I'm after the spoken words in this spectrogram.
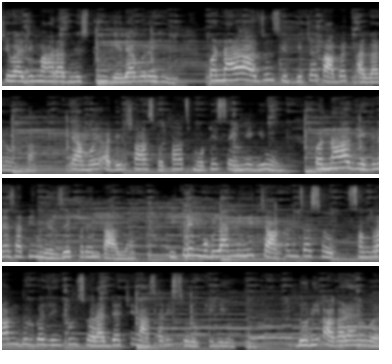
शिवाजी महाराज निसटून गेल्यावरही पन्हाळा अजून सिद्धीच्या ताब्यात आला नव्हता. त्यामुळे आदिलशहा स्वतःच मोठे सैन्य घेऊन पन्हाळा जिंकण्यासाठी मिरजेपर्यंत आला. इकडे मुघलांनीही चाकणचा संग्रामदुर्ग जिंकून स्वराज्याची नासाडी सुरू केली होती. दोन्ही आघाड्यांवर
